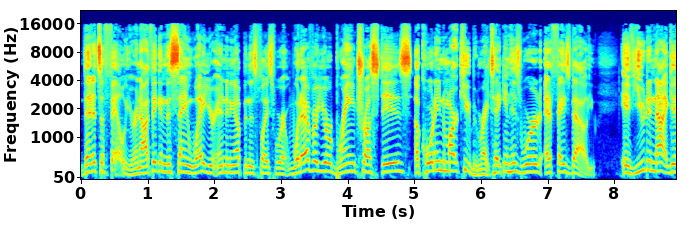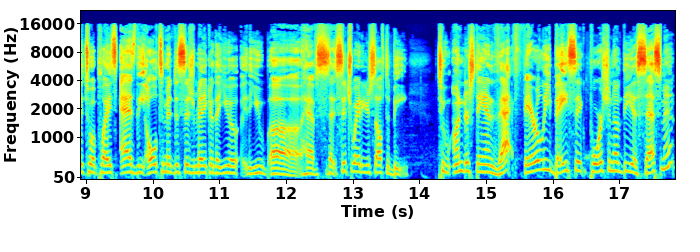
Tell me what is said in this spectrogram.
then it's a failure. And I think in the same way, you're ending up in this place where whatever your brain trust is, according to Mark Cuban, right, taking his word at face value. If you did not get to a place as the ultimate decision maker that you you uh, have situated yourself to be, to understand that fairly basic portion of the assessment,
